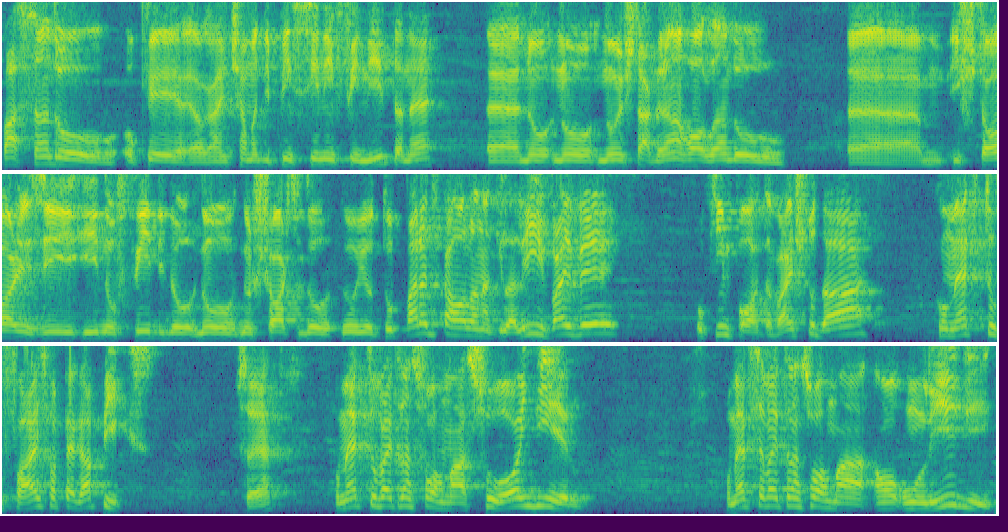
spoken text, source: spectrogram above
passando o que a gente chama de piscina infinita, né? É, no, no, no, Instagram, rolando é, stories e, e, no feed, do, no, no short do, do YouTube. Para de ficar rolando aquilo ali e vai ver o que importa. Vai estudar como é que tu faz para pegar Pix, certo? Como é que tu vai transformar suor em dinheiro? Como é que você vai transformar um lead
